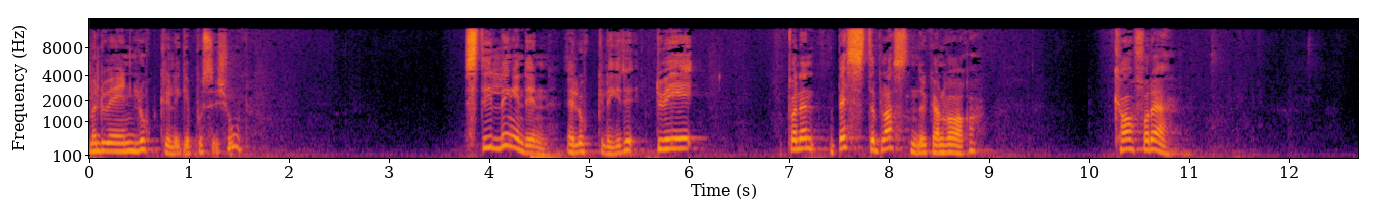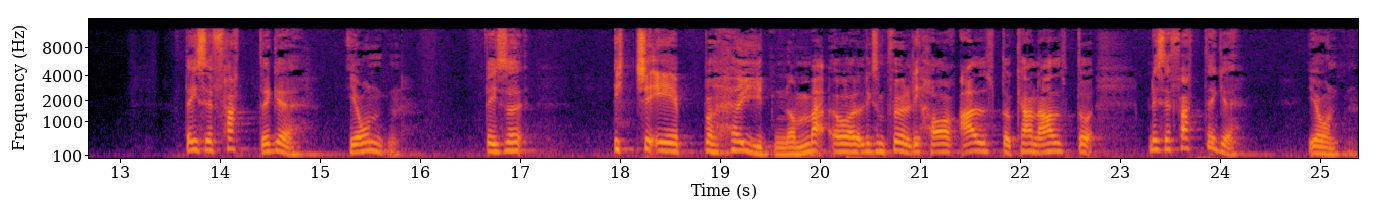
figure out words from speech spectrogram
Men du er i en lukkelig posisjon. Stillingen din er lukkelig. Du er på den beste plassen du kan være. Hva for det? De som er fattige i ånden. De som ikke er på høyden og, og liksom føler de har alt og kan alt. Og, men de er fattige i ånden.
